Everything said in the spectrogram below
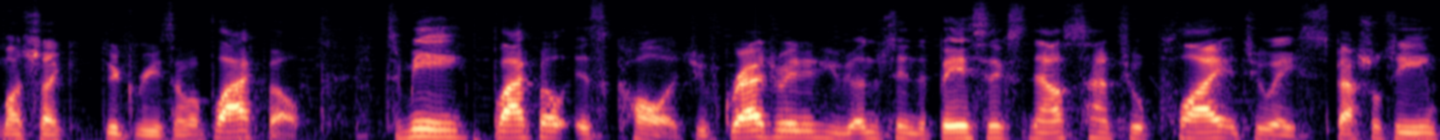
much like degrees of a black belt. To me, black belt is college. You've graduated, you understand the basics. Now it's time to apply into a specialty,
